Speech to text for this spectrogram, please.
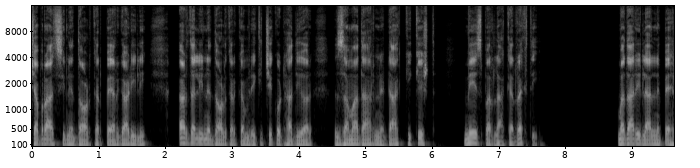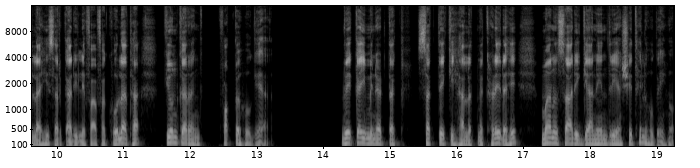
चपरासी ने दौड़कर पैरगाड़ी ली, अर्दली ने दौड़कर कमरे की चिक उठा दी और जमादार ने डाक की किश्त मेज पर लाकर रख दी। मदारीलाल ने पहला ही सरकारी लिफाफा खोला था कि उनका रंग फक्क हो गया। वे कई मिनट तक सकते की हालत में खड़े रहे, मानो सारी ज्ञानेन्द्रियाँ शिथिल हो गई हों।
